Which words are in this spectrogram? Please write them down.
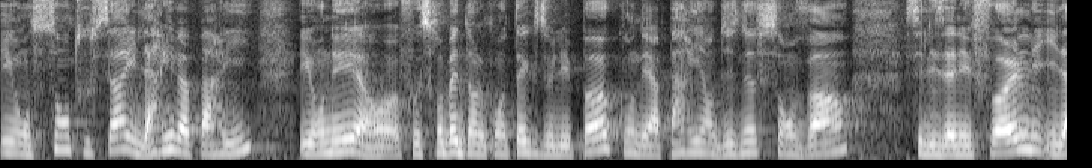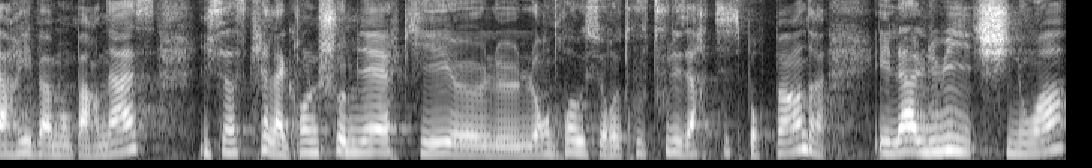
et on sent tout ça, il arrive à Paris, et on est, il faut se remettre dans le contexte de l'époque, on est à Paris en 1920, c'est les années folles, il arrive à Montparnasse, il s'inscrit à la Grande Chaumière qui est euh, l'endroit où se retrouvent tous les artistes pour peindre. Et là, lui, chinois,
